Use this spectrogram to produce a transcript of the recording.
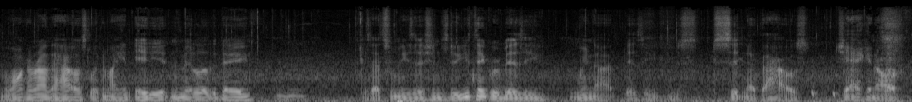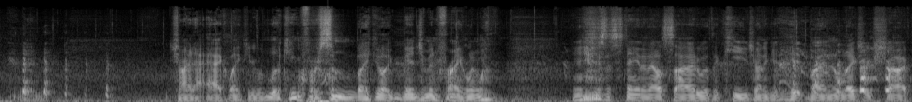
I'm walking around the house looking like an idiot in the middle of the day, because that's what musicians do. You think we're busy? We're not busy. Just sitting at the house, jacking off, and trying to act like you're looking for some, like you're like Benjamin Franklin with. You're just standing outside with a key trying to get hit by an electric shock.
